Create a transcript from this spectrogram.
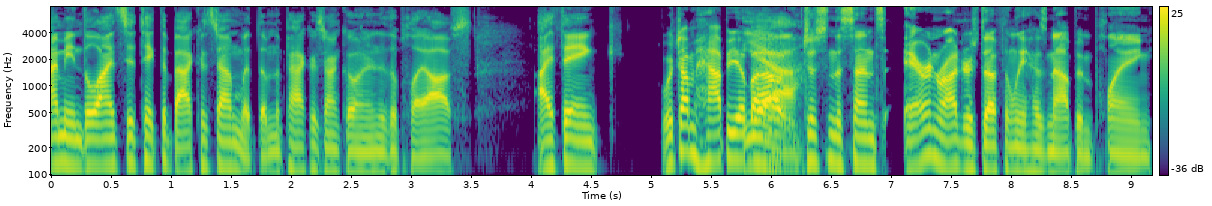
I mean, the Lions did take the Packers down with them. The Packers aren't going into the playoffs. I think Which I'm happy about, Yeah. just in the sense Aaron Rodgers definitely has not been playing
